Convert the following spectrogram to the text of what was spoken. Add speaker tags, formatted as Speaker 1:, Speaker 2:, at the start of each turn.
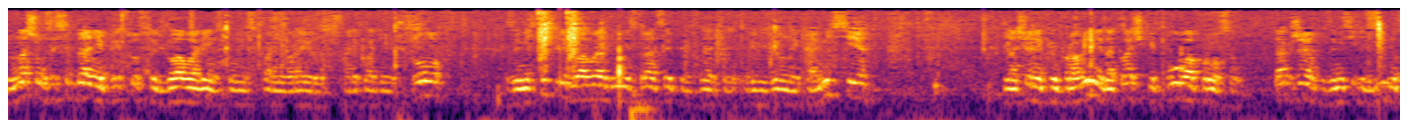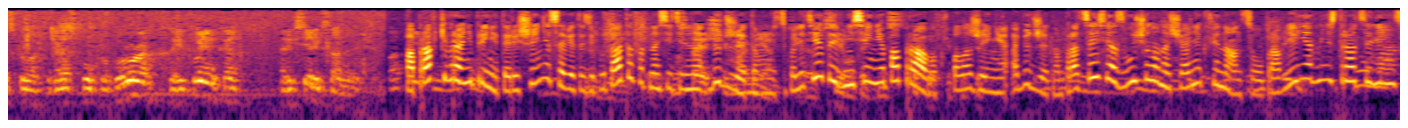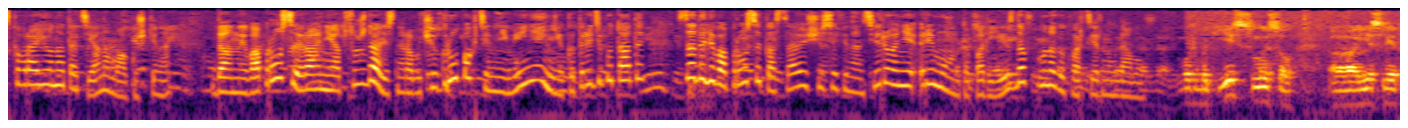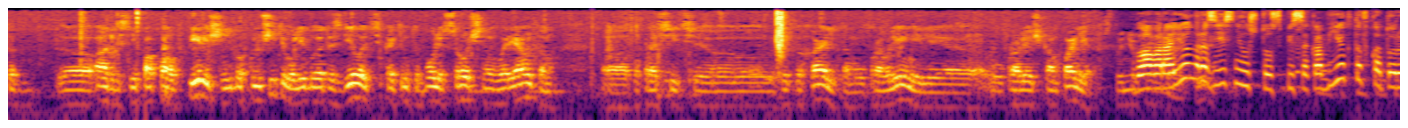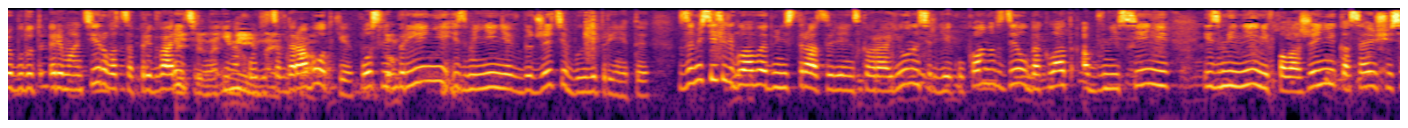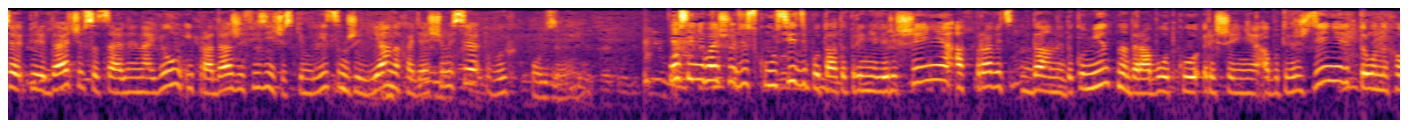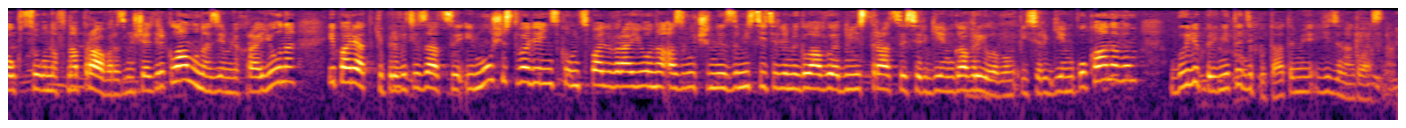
Speaker 1: На нашем заседании присутствует глава Ленинского муниципального района Олег Владимирович Фролов, заместитель главы администрации, председатель ревизионной комиссии, начальники управления, докладчики по вопросам. Также заместитель Видновского городского прокурора Харитоненко Алексей Александрович.
Speaker 2: Поправки в ранее принятое решение Совета депутатов относительно бюджета муниципалитета и внесение поправок в положение о бюджетном процессе озвучила начальник финансового управления администрации Ленинского района Татьяна Макушкина. Данные вопросы ранее обсуждались на рабочих группах, тем не менее некоторые депутаты задали вопросы, касающиеся финансирования ремонта подъездов многоквартирных домов.
Speaker 3: Может быть, есть смысл, э, если этот э, адрес не попал в перечень, либо включить его, либо это сделать каким-то более срочным вариантом, попросить э, ЖКХ или там управление или э, управляющей компании.
Speaker 2: Глава района разъяснил, что список объектов, которые будут ремонтироваться предварительно и находятся в доработке. После прений изменения в бюджете были приняты. Заместитель главы администрации Ленинского района Сергей Куканов сделал доклад об внесении изменений в положение, касающиеся передачи в социальный наем и продажи физическим лицам жилья, находящегося в их пользовании. После небольшой дискуссии депутаты приняли решение отправить данный документ на доработку решения об утверждении электронных аукционов на право размещать рекламу на землях района и порядке приватизации имущества Ленинского муниципального района, озвученные заместителями главы администрации Сергеем Гавриловым и Сергеем Кукановым, были приняты депутатами единогласно.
